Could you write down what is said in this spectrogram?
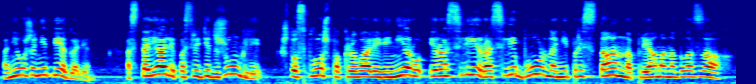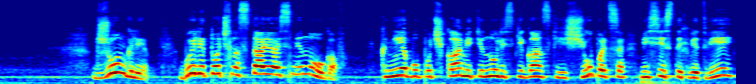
Они уже не бегали, а стояли посреди джунглей что сплошь покрывали Венеру и росли, росли бурно, непрестанно, прямо на глазах. Джунгли были точно стая осьминогов. К небу пучками тянулись гигантские щупальца мясистых ветвей,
